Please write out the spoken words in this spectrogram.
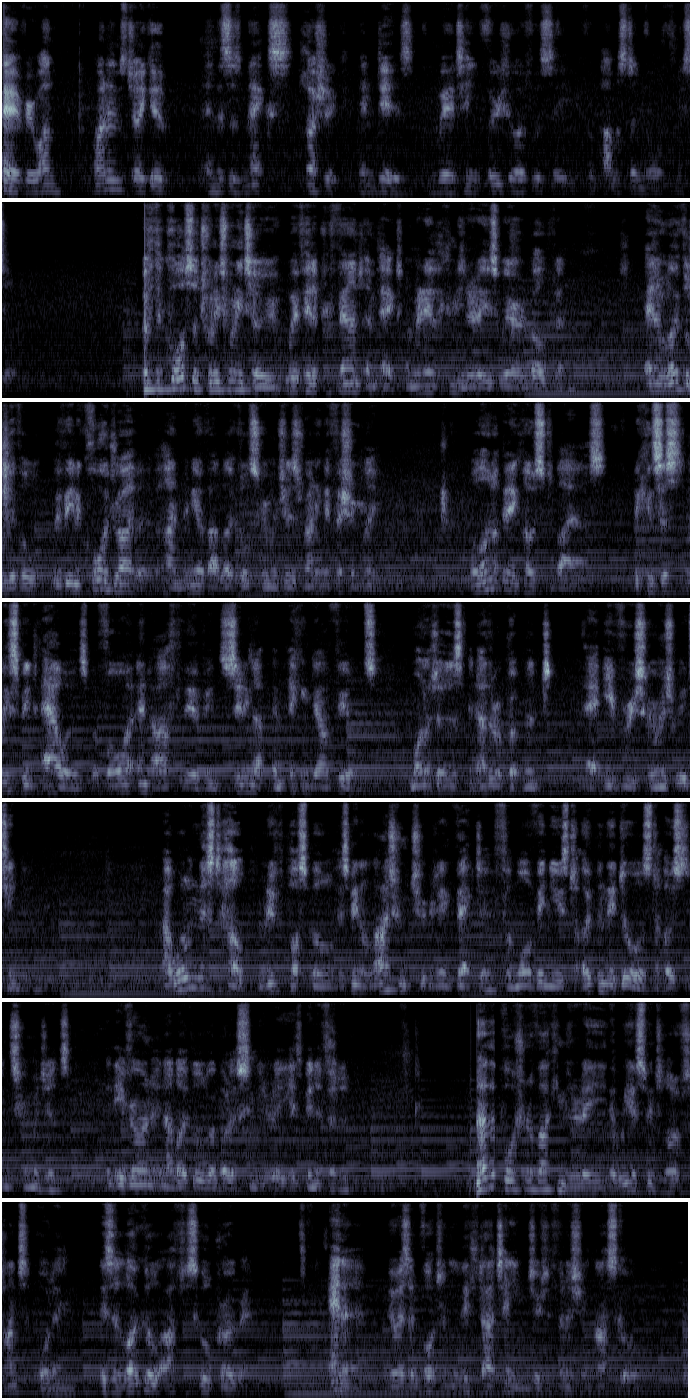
Hey everyone, my name's Jacob, and this is Max, Hushik, and Des, and we're Team 3204C from Palmerston North, New Zealand. Over the course of 2022, we've had a profound impact on many of the communities we're involved in. At a local level, we've been a core driver behind many of our local scrimmages running efficiently. Although not being hosted by us, we consistently spent hours before and after the event setting up and picking down fields, monitors, and other equipment at every scrimmage we attended. Our willingness to help whenever possible has been a large contributing factor for more venues to open their doors to hosting scrimmages, and everyone in our local robotics community has benefited. Another portion of our community that we have spent a lot of time supporting is a local after-school program. Anna, who has unfortunately left our team due to finishing high school,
